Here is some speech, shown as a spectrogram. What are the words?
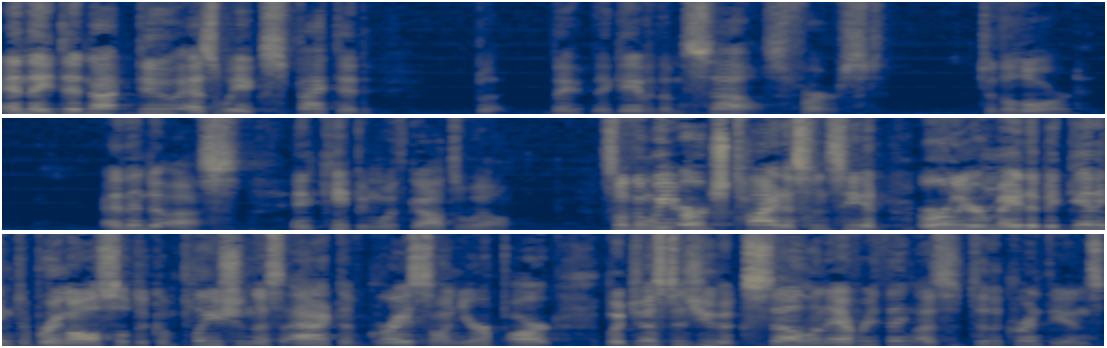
And they did not do as we expected, but they, they gave it themselves first to the Lord and then to us in keeping with God's will. So then we urge Titus, since he had earlier made a beginning, to bring also to completion this act of grace on your part. But just as you excel in everything, listen to the Corinthians,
